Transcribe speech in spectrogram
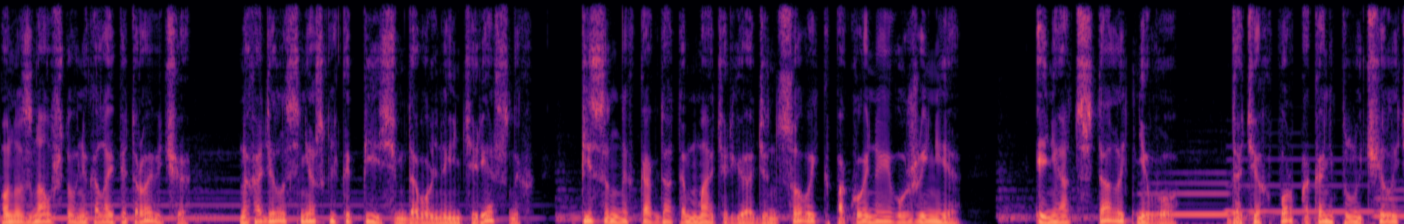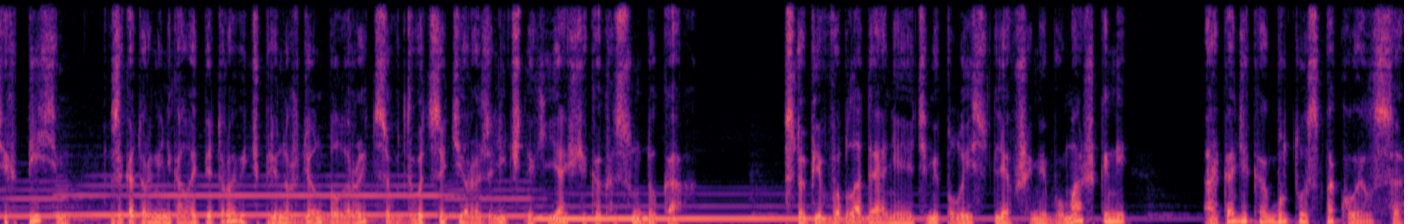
он узнал, что у Николая Петровича находилось несколько писем довольно интересных, писанных когда-то матерью Одинцовой к покойной его жене, и не отстал от него до тех пор, пока не получил этих писем, за которыми Николай Петрович принужден был рыться в двадцати различных ящиках и сундуках. Вступив в обладание этими полуистлевшими бумажками, Аркадий как будто успокоился.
